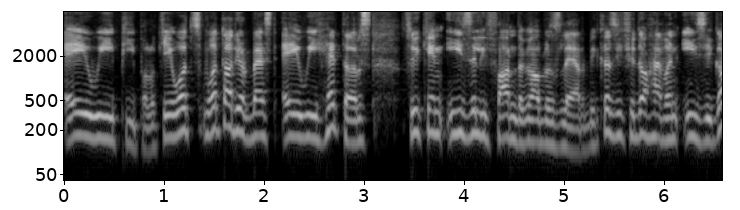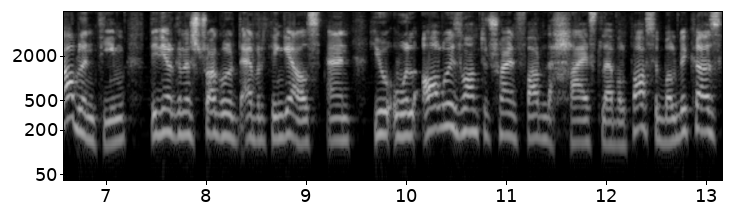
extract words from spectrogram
AoE people. Okay, what's what are your best AoE hitters so you can easily farm the Goblin's Lair. Because if you don't have an easy Goblin team, then you're gonna struggle with everything else, and you will always want to try and farm the highest level possible. Because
